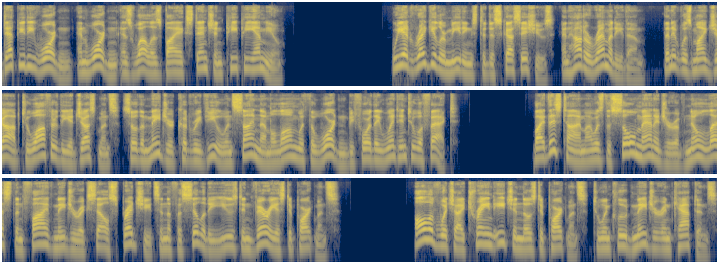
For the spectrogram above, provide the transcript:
deputy warden, and warden as well as by extension PPMU. We had regular meetings to discuss issues and how to remedy them, then it was my job to author the adjustments so the major could review and sign them along with the warden before they went into effect. By this time, I was the sole manager of no less than five major Excel spreadsheets in the facility used in various departments all of which I trained each in those departments to include major and captains,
